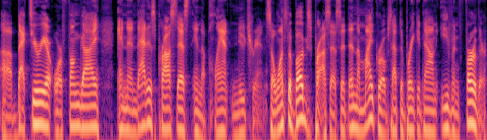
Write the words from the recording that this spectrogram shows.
uh, bacteria or fungi, and then that is processed in the plant nutrient. So once the bugs process it, then the microbes have to break it down even further.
